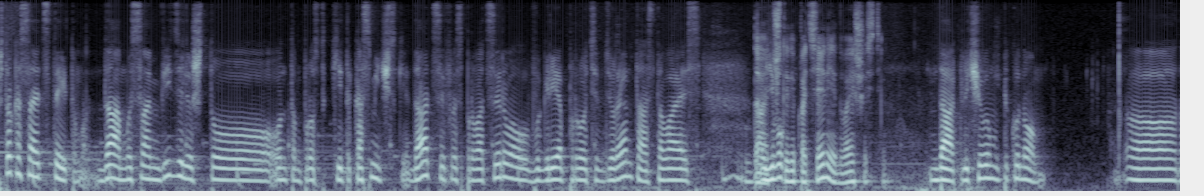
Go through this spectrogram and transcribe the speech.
Что касается Тейтума, да, мы с вами видели, что он там просто какие-то космические, да, цифры спровоцировал в игре против Дюрента, оставаясь... Да, его... 4 потери и 2 из 6. Да, ключевым опекуном. Э,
